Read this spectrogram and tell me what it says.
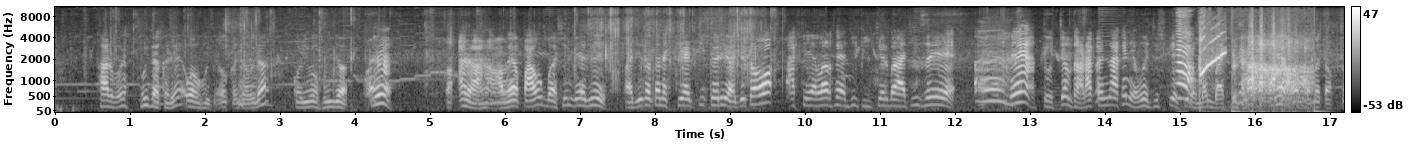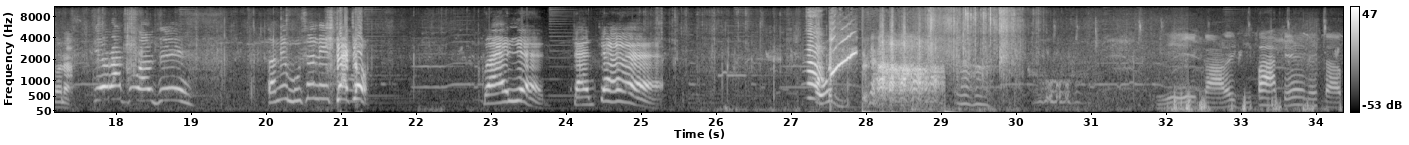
હાર ભાઈ હુઈ જા કરે ઓ હુઈ જા ઓ કઈ હુઈ જા. કર્યો હુઈ જા. હે? હવે પાવ બસીને બેજે હજી તો તને સ્કેચી કરી હજી તો આ ટેલર છે હજી ટીચર બાચી છે. હે તો ચમ ધાડા કરી નાખે ને હજી સ્કેચી રમવાનું બાકી છે. અમે તપતો ના. તું તને મુસે ચાંચા એ કાળજી પાકે ને તાપ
